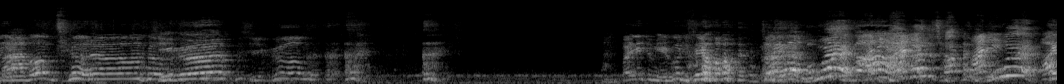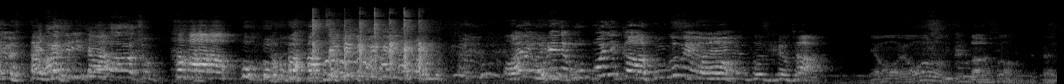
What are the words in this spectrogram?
마법처럼 지금 지금 아, 빨리 좀 읽어주세요. 저희가 못 뭐해? 아니 아니 아니 자꾸 아니. 뭐해? 아니 아니 아, 좀 아니 우리는 못 보니까 궁금해요. 보세요 자 영어 영어로 올라와서 약간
